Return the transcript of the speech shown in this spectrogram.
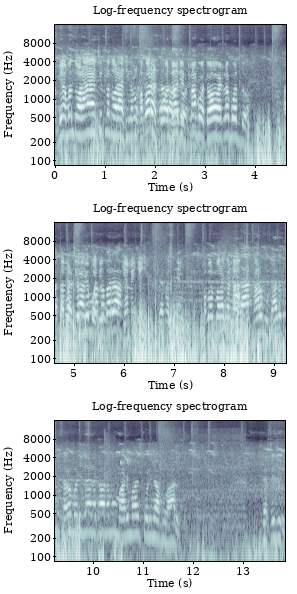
અમે અમન દોડાયા છે, એટલા દોરાયા છીએ, તમને ખબર હે? બધો જેટલા બધો એટલા બધો આ તમારે ખબર લઈ જઈશું. ખબર પડે કે ના. કાળ મુઢાને થોડી શરમ મળી જાય ને કાં હું મારી મારી તોડી નાખું હાલ. જસીજી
